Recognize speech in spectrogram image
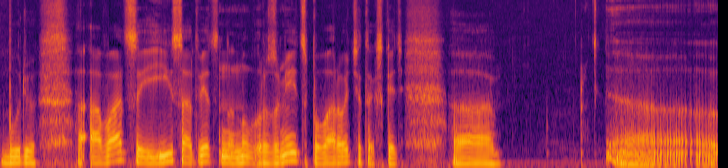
бурю оваций и, соответственно, ну, разумеется, повороте, так сказать, э, э,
